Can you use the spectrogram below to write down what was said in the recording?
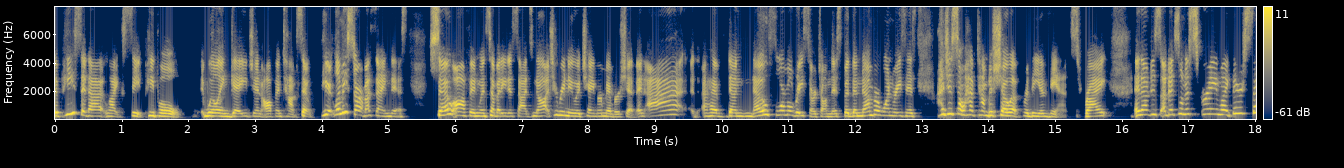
the piece that I like see people will engage in oftentimes. So here, let me start by saying this. So often when somebody decides not to renew a chamber membership, and I, I have done no formal research on this, but the number one reason is I just don't have time to show up for the events, right? And I just I just want to scream like there's so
